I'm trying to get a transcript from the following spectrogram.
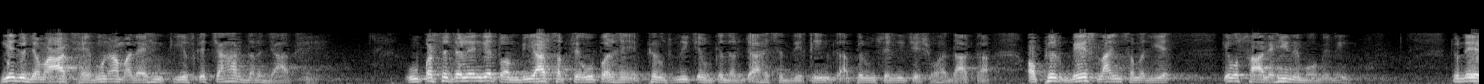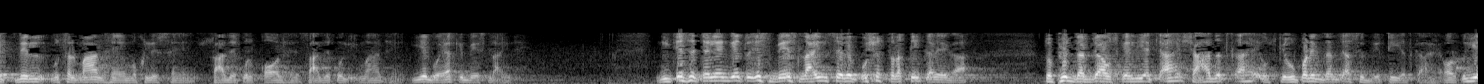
یہ جو جماعت ہے، منعم علیہم کی، اس کے چار درجات ہیں۔ اوپر سے چلیں گے تو انبیاء سب سے اوپر ہیں، پھر اس نیچے ان کے درجہ ہے صدیقین کا، پھر ان سے نیچے شہداء کا، اور پھر بیس لائن سمجھیے کہ وہ صالحین مومنین۔ جو نیک دل مسلمان ہیں، مخلص ہیں، صادق القول ہیں، صادق الایمان ہیں، یہ گویا کہ بیس لائن ہے نیچے سے چلیں گے تو اس بیس لائن سے اگر کچھ ترقی کرے گا، تو پھر درجہ اس کے لیے کیا ہے؟ شہادت کا ہے، اس کے اوپر ایک درجہ صدیقیت کا ہے، اور یہ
